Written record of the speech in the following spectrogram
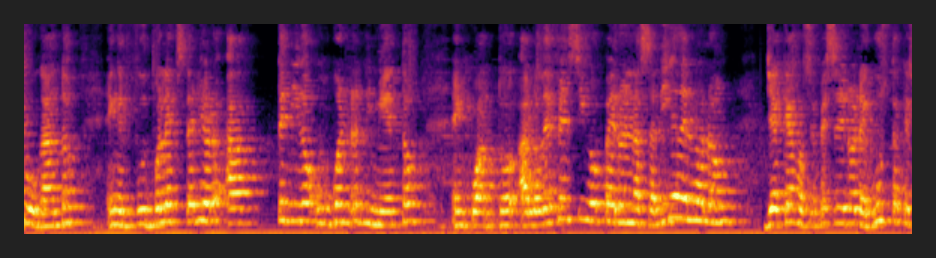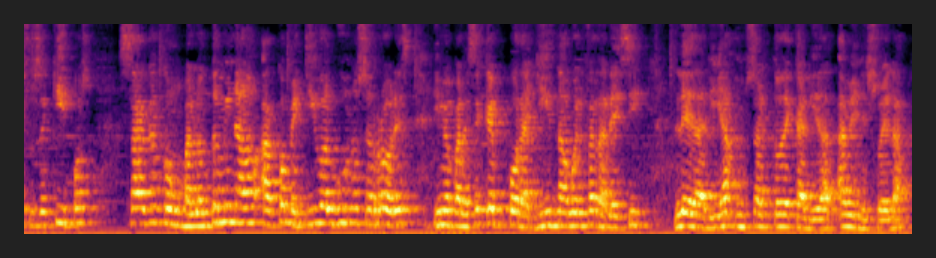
jugando en el fútbol exterior, ha tenido un buen rendimiento en cuanto a lo defensivo, pero en la salida del balón ya que a José Peseiro le gusta que sus equipos salgan con balón dominado, ha cometido algunos errores y me parece que por allí Nahuel Ferraresi le daría un salto de calidad a Venezuela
